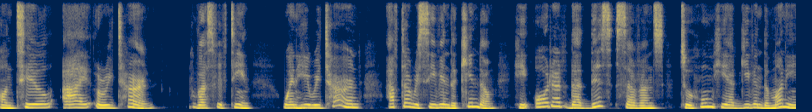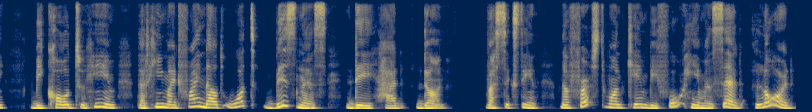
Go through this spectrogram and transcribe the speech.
until I return. Verse 15 When he returned, after receiving the kingdom, he ordered that these servants to whom he had given the money be called to him that he might find out what business they had done. Verse 16 The first one came before him and said, Lord,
